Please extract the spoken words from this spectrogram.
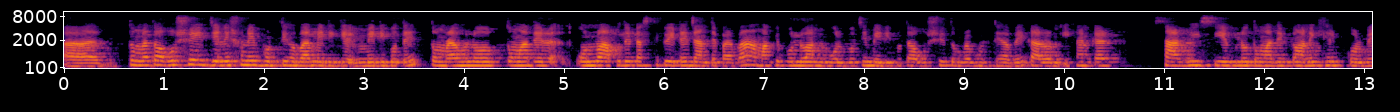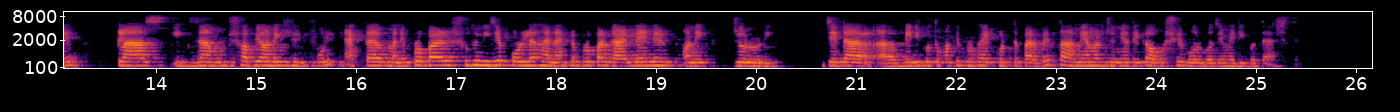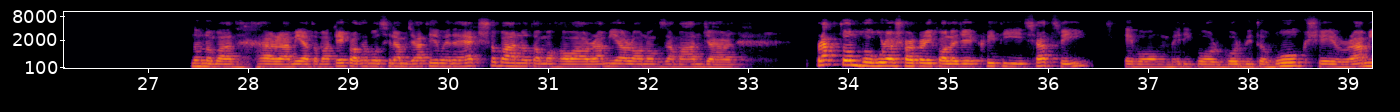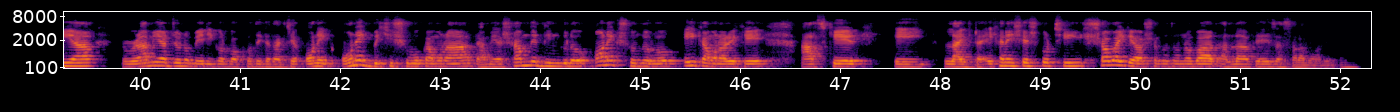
আহ, তোমরা তো অবশ্যই জেনে শুনে ভর্তি হবা মেডিকেল মেডিকোতে তোমরা হলো তোমাদের অন্য আপুদের কাছ থেকে এটাই জানতে পারবা। আমাকে বললেও আমি বলব যে মেডিকোতে অবশ্যই তোমরা ভর্তি হবে। কারণ এখানকার সার্ভিস এগুলো তোমাদেরকে অনেক হেল্প করবে। ক্লাস এক্সাম সবই অনেক হেল্পফুল একটা মানে প্রপার শুধু নিজে পড়লে হয় না, একটা প্রপার গাইডলাইনের অনেক জরুরি, যেটা মেডিকো তোমাকে প্রোভাইড করতে পারবে। তো আমি আমার জুনিয়রদেরকে অবশ্যই বলব যে মেডিকোতে আসতে। ধন্যবাদ। আর রামিয়া তোমাকে কথা বলছিলাম। জাতীয় মেধা একশো বাহান্নতম হওয়া রামিয়া রনক জামান, যার প্রাক্তন বগুড়া সরকারি কলেজের কৃতি ছাত্রী এবং মেডিকোর গর্বিত মুখ সেই রামিয়া। রামিয়ার জন্য মেডিকোর পক্ষ থেকে থাকছে অনেক অনেক বেশি শুভকামনা। রামিয়ার সামনের দিনগুলো অনেক সুন্দর হোক, এই কামনা রেখে আজকের এই লাইভটা এখানেই শেষ করছি। সবাইকে অসংখ্য ধন্যবাদ। আল্লাহ হাফেজ। আসসালামু আলাইকুম।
